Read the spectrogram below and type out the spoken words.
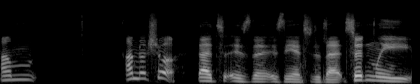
um i'm not sure that is the is the answer to that certainly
